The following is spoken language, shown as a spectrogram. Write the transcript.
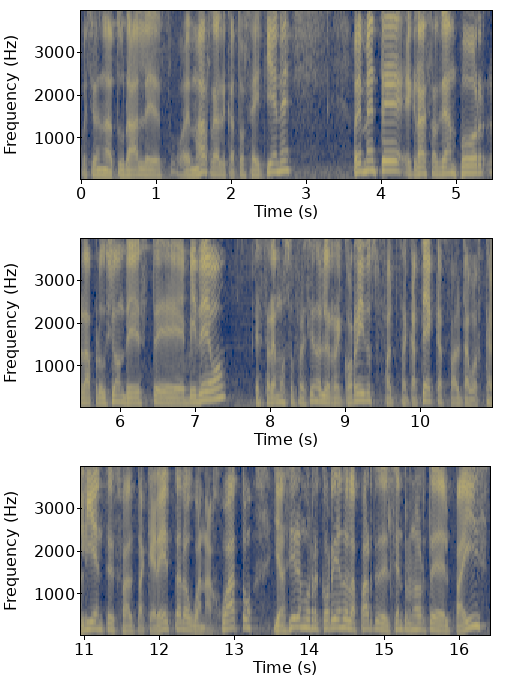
cuestiones naturales o demás, Real de 14 ahí tiene. Obviamente, eh, gracias Adrián por la producción de este video. Estaremos ofreciéndole recorridos, falta Zacatecas, falta Aguascalientes, falta Querétaro, Guanajuato, y así iremos recorriendo la parte del centro norte del país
